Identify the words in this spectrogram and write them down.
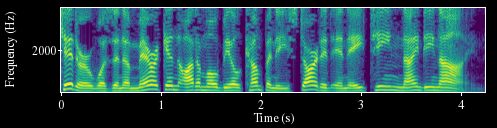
Kidder was an American automobile company started in 1899.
